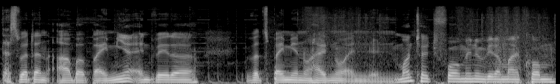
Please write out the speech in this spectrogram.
Das wird dann aber bei mir entweder, wird es bei mir nur halt nur in, in Montage-Form hin und wieder mal kommen.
